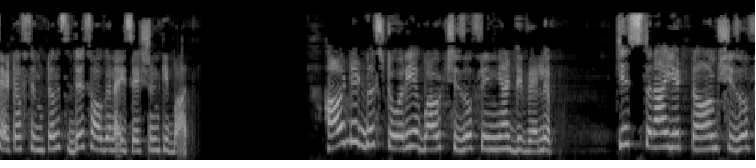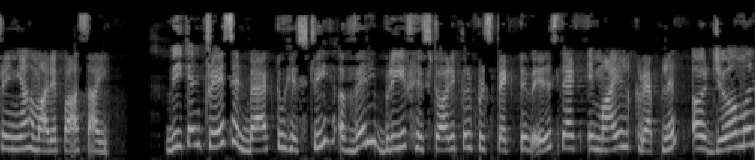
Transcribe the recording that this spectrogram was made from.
set of symptoms disorganisation کی بات how did the story about schizophrenia develop کس طرح یہ ٹرم شیزوفرینیا ہمارے پاس I we can trace it back to history a very brief historical perspective is that Emil Kraepelin a German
